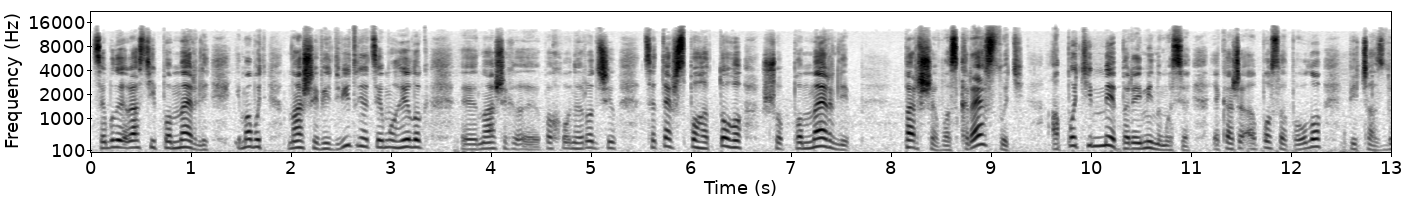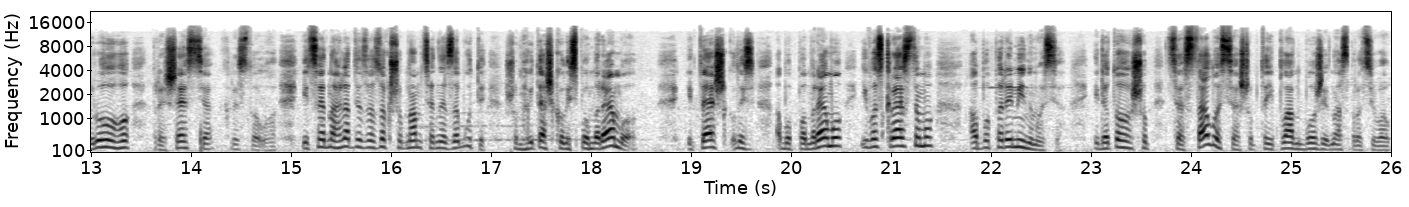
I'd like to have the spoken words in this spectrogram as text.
це були раз ті померлі. І, мабуть, наше відвідування цих могилок, е, наших е, похованих родичів, це теж спогад того, що померлі перше воскреснуть, а потім ми перемінимося, як каже апостол Павло, під час другого пришестя Христового. І це наглядний зразок, щоб нам це не забути, що ми теж колись помремо, і теж колись або помремо і воскреснемо, або перемінимося. І для того, щоб це сталося, щоб той план Божий в нас працював,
